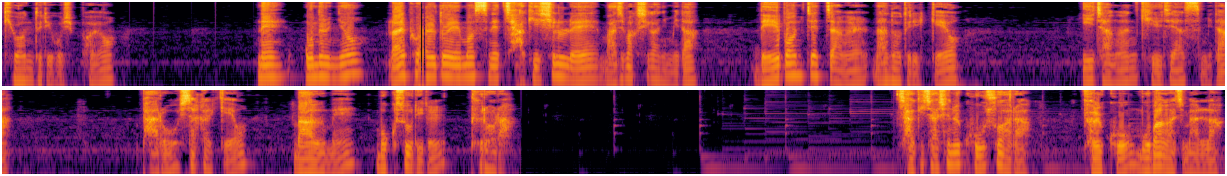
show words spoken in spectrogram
기원드리고 싶어요. 네, 오늘은요, 라이프 왈도 에머슨의 자기 신뢰의 마지막 시간입니다. 네 번째 장을 나눠드릴게요. 이 장은 길지 않습니다. 바로 시작할게요. 마음의 목소리를 들어라. 자기 자신을 고수하라. 결코 모방하지 말라.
